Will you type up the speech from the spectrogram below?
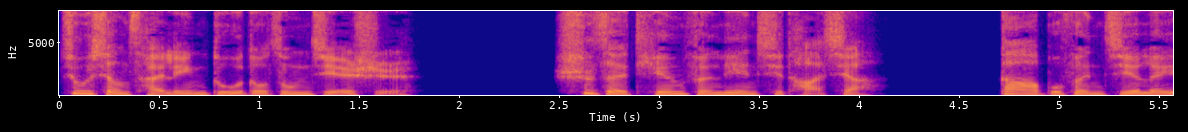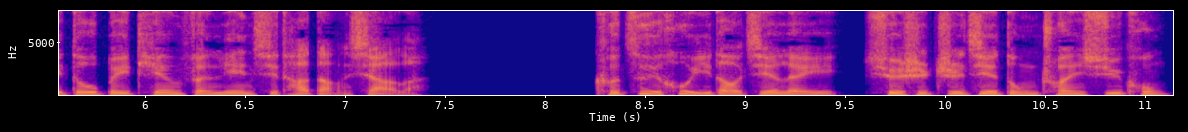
就像彩铃渡斗宗劫时，是在天坟炼气塔下，大部分劫雷都被天坟炼气塔挡下了，可最后一道劫雷却是直接洞穿虚空，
